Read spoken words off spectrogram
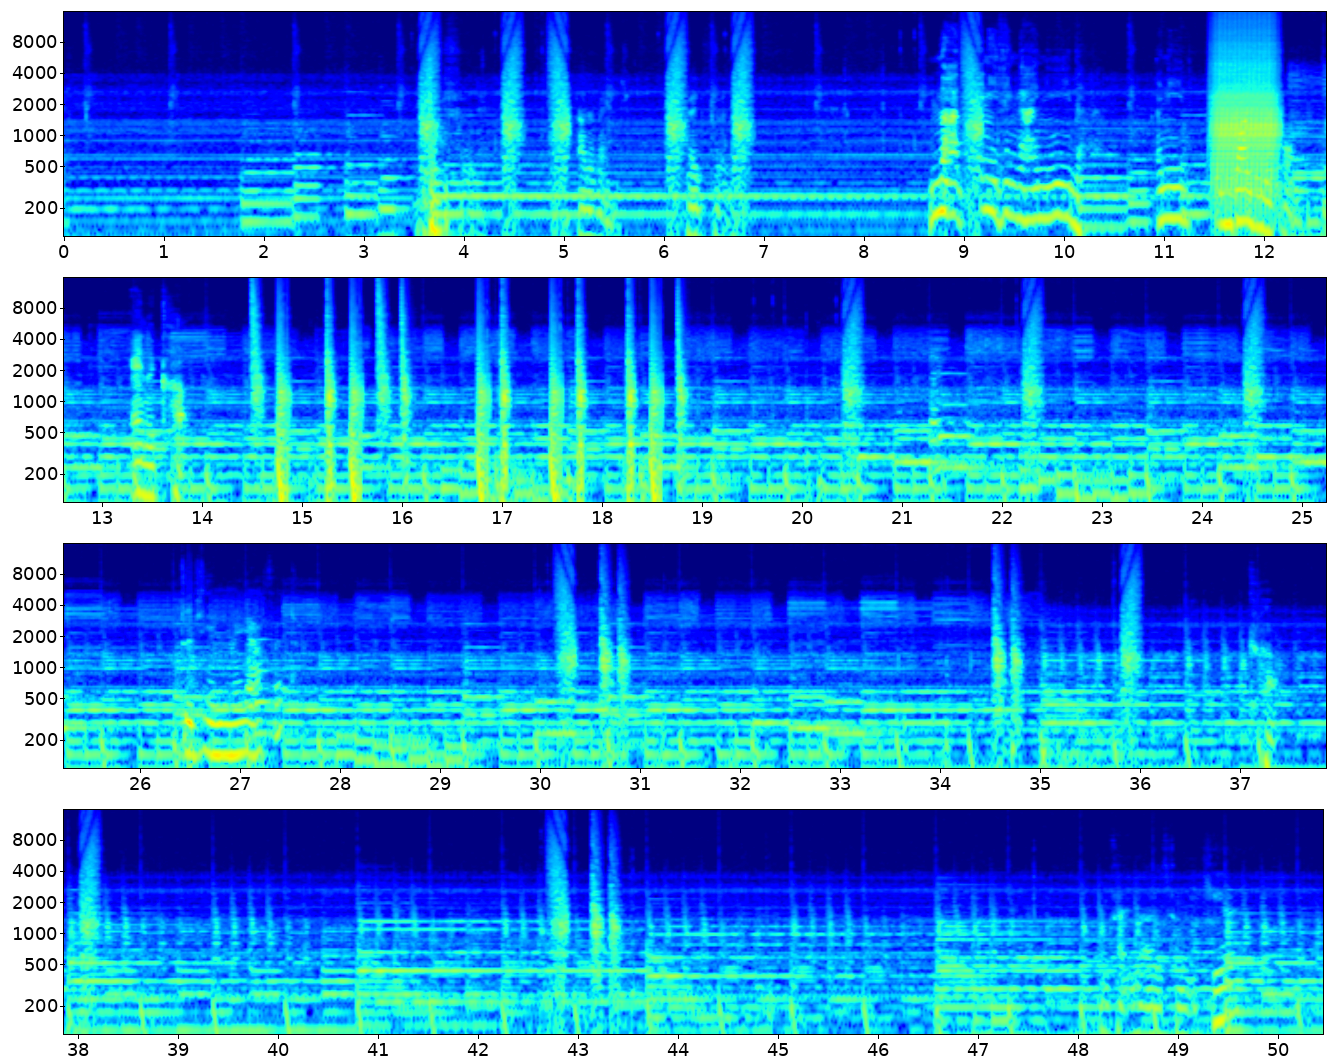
Redford. Out of range. Redford. Not anything that I need. I need a guard uniform. And a cup. Did make outfit? Cup. Okay, now it's be here.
